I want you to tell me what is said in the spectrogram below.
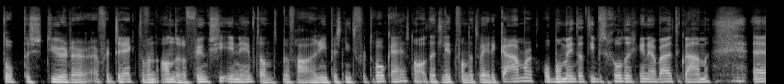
topbestuurder vertrekt of een andere functie inneemt? Want mevrouw Ariep is niet vertrokken, hij is nog altijd lid van de Tweede Kamer... op het moment dat die beschuldigingen naar buiten kwamen. Uh,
